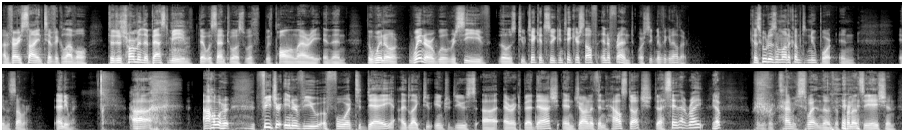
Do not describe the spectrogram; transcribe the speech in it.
on a very scientific level to determine the best meme that was sent to us with, with Paul and Larry, and then the winner winner will receive those two tickets so you can take yourself and a friend or significant other. Because who doesn't want to come to Newport in in the summer? Anyway, uh, our feature interview for today, I'd like to introduce uh, Eric Bednash and Jonathan Halstuch. Did I say that right? Yep. Had me sweating the, the pronunciation.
